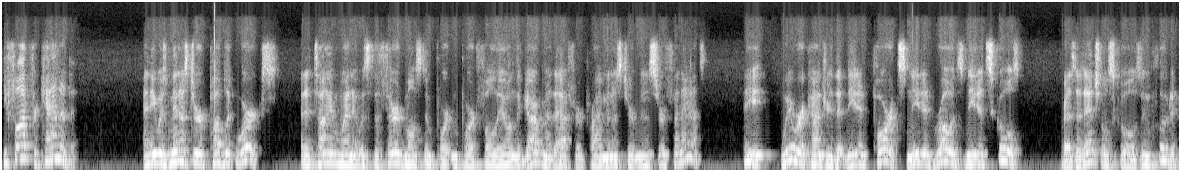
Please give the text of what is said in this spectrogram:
He fought for Canada. And he was Minister of Public Works at a time when it was the third most important portfolio in the government after Prime Minister and Minister of Finance. The, we were a country that needed ports, needed roads, needed schools, residential schools included.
